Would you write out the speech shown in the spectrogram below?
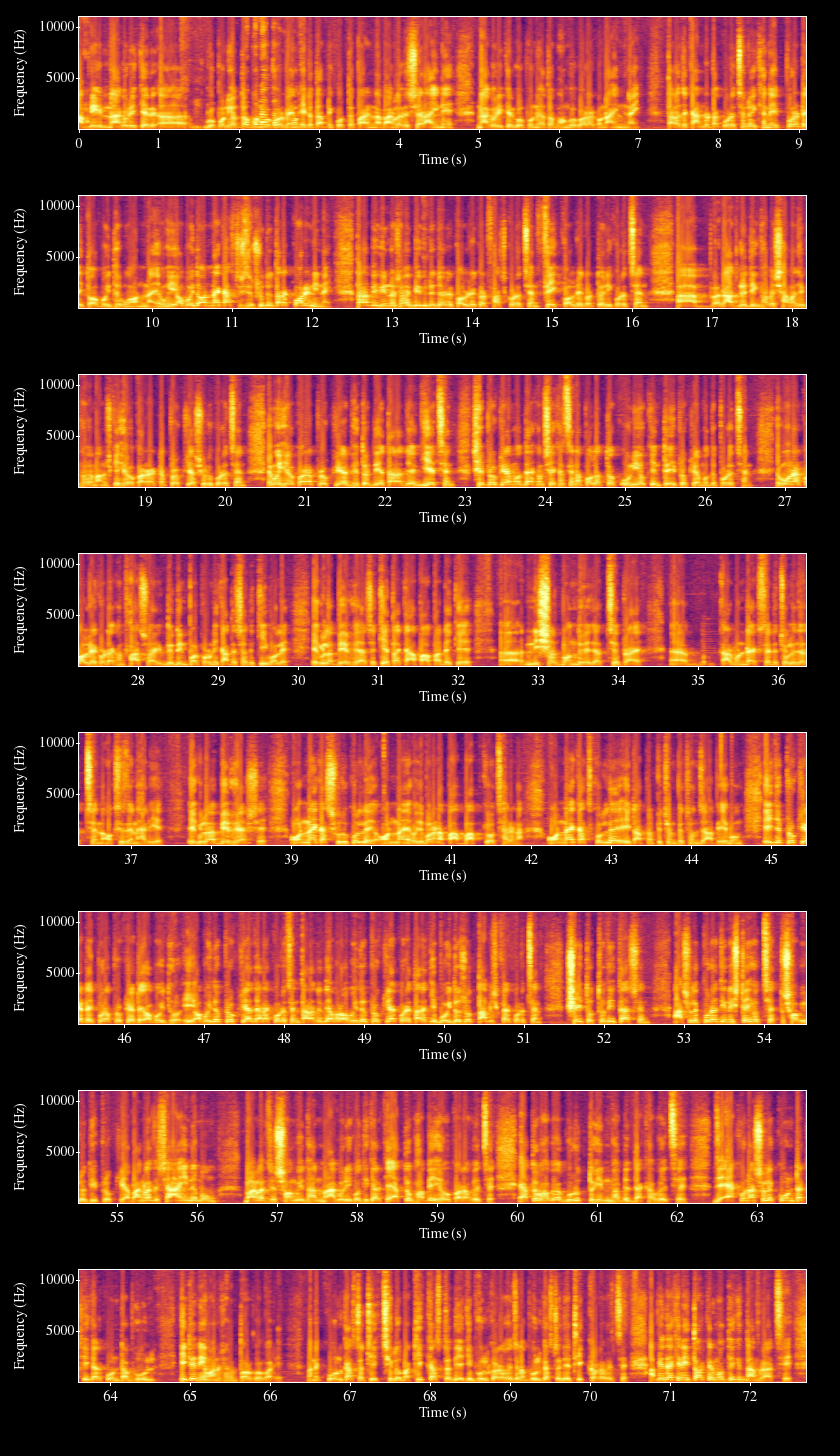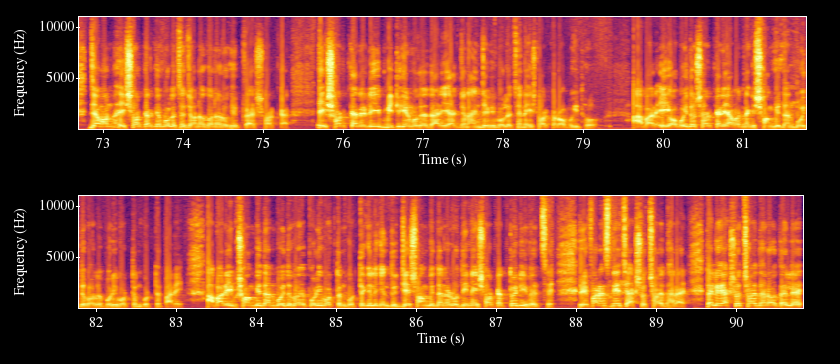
আপনি নাগরিকের আহ, গোপনীয়তা ভঙ্গ করবেন এটা তো আপনি করতে পারেন না। বাংলাদেশের আইনে নাগরিকের গোপনীয়তা ভঙ্গ করার কোনো আইন নাই। তারা যে কাণ্ডটা করেছেন ওইখানে পুরাটাই তো অবৈধ এবং অন্যায়। এবং এই অবৈধ অন্যায় কাজটি শুধু- শুধু তারা করেনি নাই। তারা বিভিন্ন সময় বিভিন্ন জনের কল রেকর্ড ফাঁস করেছেন ফেক কল রেকর্ড তৈরি করেছেন আহ, রাজনৈতিকভাবে সামাজিকভাবে মানুষকে হেয় করার একটা প্রক্রিয়া শুরু করেছেন। এবং হেয় করার প্রক্রিয়ার ভেতর দিয়ে তারা যে গিয়েছেন সেই প্রক্রিয়ার মধ্যে এখন শেখ হাসিনা পলাতক উনিও কিন্তু এই প্রক্রিয়ার মধ্যে পড়েছেন। এবং ওনার কল রেকর্ড এখন ফাঁস হয়। দুদিন পর পর উনি কাদের সাথে কি বলে এগুলা বের হয়ে আসে। কে তাকে আপা আপা ডেকে নিঃশ্বাস বন্ধ হয়ে যাচ্ছে প্রায় কার্বন ডাইঅক্সাইডে চলে যাচ্ছেন অক্সিজেন হারিয়ে। এগুলা বের হয়ে আসে। অন্যায় কাজ শুরু করলে অন্যায়, ওই যে বলে না, পাপ বাপ কেউ ছাড়ে না। অন্যায় কাজ করলে এটা আপনার পেছন পেছন যাবে এবং এই যে প্রক্রিয়াটাই পুরো প্রক্রিয়াটাই অবৈধ। এই অবৈধ প্রক্রিয়া যারা করেছেন, তারা যদি আবার অবৈধ প্রক্রিয়া করে, তারা কি বৈধ সত্য আবিষ্কার করেছেন? সেই তথ্য দিতে আসেন। আসলে পুরো জিনিসটাই হচ্ছে একটা স্ববিরোধী প্রক্রিয়া। বাংলাদেশে আইন এবং বাংলাদেশের সংবিধান, নাগরিক অধিকারকে এতভাবে হেয় করা হয়েছে এতভাবে গুরুত্বহীনভাবে দেখা হয়েছে যে এখন আসলে কোনটা ঠিক আর কোনটা ভুল এটা নিয়ে মানুষ এখন তর্ক করে। মানে কোন কাজটা ঠিক ছিল বা ঠিক কাজটা দিয়ে কি ভুল করা হয়েছে না ভুল কাজটা দিয়ে ঠিক করা হয়েছে। আপনি দেখেন এই তর্কের মধ্যে কিন্তু আমরা আছি। যেমন এই সরকারকে বলেছে জনগণের অভিপ্রায় সরকার। এই সরকারেরই মিটিংয়ের মধ্যে দাঁড়িয়ে একজন আইনজীবী বলেছেন, এই সরকার অবৈধ। আবার এই অবৈধ সরকারই আবার নাকি সংবিধান বৈধভাবে পরিবর্তন করতে পারে। আবার এই সংবিধান বৈধভাবে পরিবর্তন করতে গেলে কিন্তু যে সংবিধানের অধীনে সরকার তৈরি হয়েছে রেফারেন্স নিয়েছে একশো ছয় ধারায়, তাহলে ওই একশো ছয় ধারাও তাহলে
